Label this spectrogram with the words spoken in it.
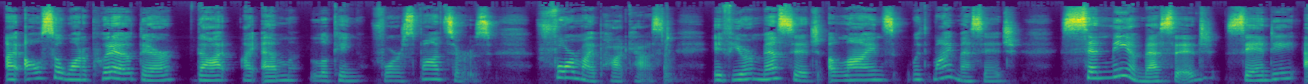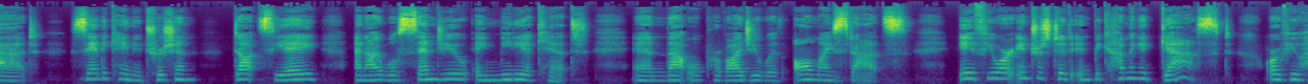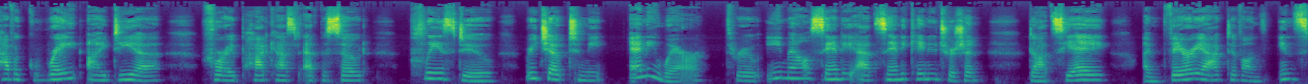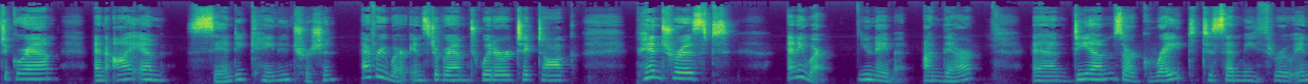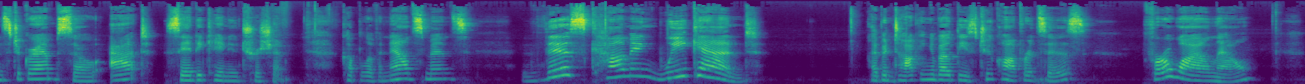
I also want to put out there that I am looking for sponsors for my podcast. If your message aligns with my message, send me a message, sandy at sandyknutrition.ca, and I will send you a media kit and that will provide you with all my stats. If you are interested in becoming a guest or if you have a great idea for a podcast episode, please do reach out to me anywhere through email sandy at sandyknutrition.ca I'm very active on Instagram and I am Sandy K Nutrition everywhere. Instagram, Twitter, TikTok, Pinterest, anywhere. You name it. I'm there. And DMs are great to send me through Instagram. So at Sandy K Nutrition. A couple of announcements. This coming weekend, I've been talking about these two conferences for a while now.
